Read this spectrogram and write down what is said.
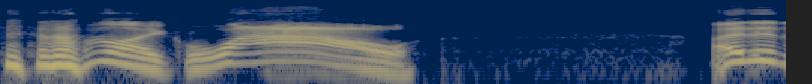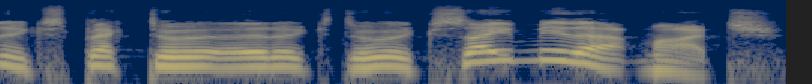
And I'm like, wow. I didn't expect to to excite me that much.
